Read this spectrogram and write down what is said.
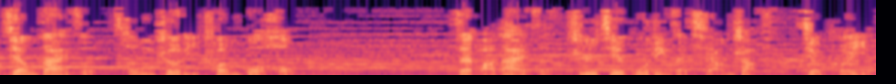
将袋子从这里穿过后，再把袋子直接固定在墙上就可以了。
